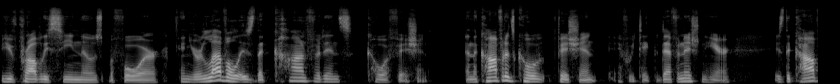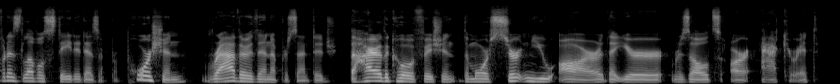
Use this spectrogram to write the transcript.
you've probably seen those before. And your level is the confidence coefficient. And the confidence coefficient, if we take the definition here, is the confidence level stated as a proportion rather than a percentage. The higher the coefficient, the more certain you are that your results are accurate.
